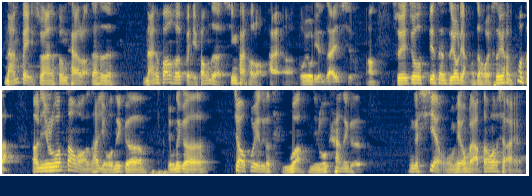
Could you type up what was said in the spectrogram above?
南北虽然分开了，但是。南方和北方的新派和老派啊，都又连在一起了啊，所以就变成只有两个教会，所以很复杂啊。你如果上网，它有那个有那个教会那个图啊，你如果看那个那个线，我们我把它 down 了下来，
